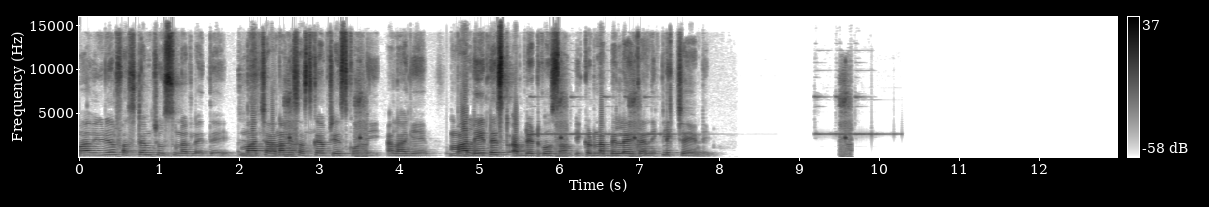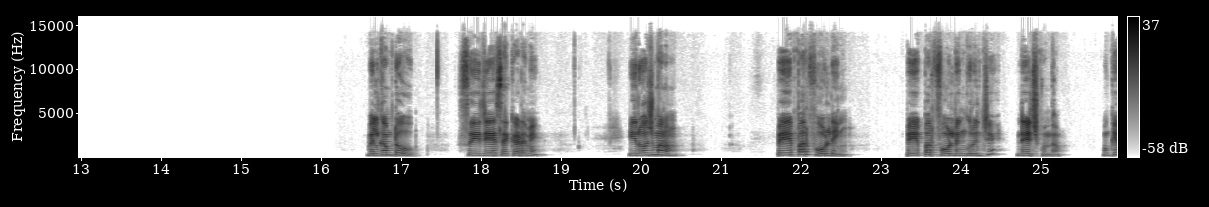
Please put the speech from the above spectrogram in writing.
మా వీడియో ఫస్ట్ టైం చూస్తున్నట్లయితే మా ఛానల్ని సబ్స్క్రైబ్ చేసుకోండి. అలాగే మా లేటెస్ట్ అప్డేట్ కోసం ఇక్కడున్న బెల్ ఐకాన్ని క్లిక్ చేయండి. Welcome to CGS academy. ఈరోజు మనం పేపర్ ఫోల్డింగ్ పేపర్ ఫోల్డింగ్ గురించి నేర్చుకుందాం. ఓకే?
